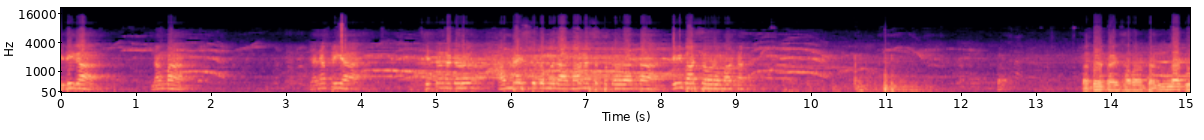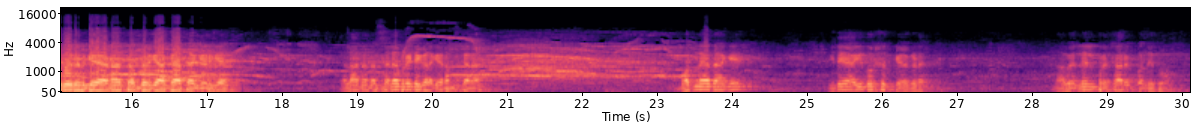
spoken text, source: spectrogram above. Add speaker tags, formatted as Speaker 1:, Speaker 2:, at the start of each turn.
Speaker 1: ಇದೀಗ ನಮ್ಮ ಜನಪ್ರಿಯ ಚಿತ್ರನಟರು ಅಂಬರೀಷ್ ಕುಟುಂಬದ ಮಾನಸ ಪುತ್ರರಾದಂತ ಡಿ ಬಾಸ್ ಅವರು ಮಾತನಾಡ
Speaker 2: ತಂದೆ ತಾಯಿ ಸಮಾನಂತ ಎಲ್ಲ ಗುರುರಿಗೆ, ಅಣ್ಣ ತಂದರಿಗೆ ಅಕ್ಕ ತಂಗಿರಿಗೆ ಎಲ್ಲ ನನ್ನ ಸೆಲೆಬ್ರಿಟಿಗಳಿಗೆ ನಮಸ್ಕಾರ. ಮೊದಲನೇದಾಗಿ ಇದೇ ಐದು ವರ್ಷದ ಕೆಳಗಡೆ ನಾವೆಲ್ಲೆಲ್ಲಿ ಪ್ರಚಾರಕ್ಕೆ ಬಂದಿದ್ವು?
